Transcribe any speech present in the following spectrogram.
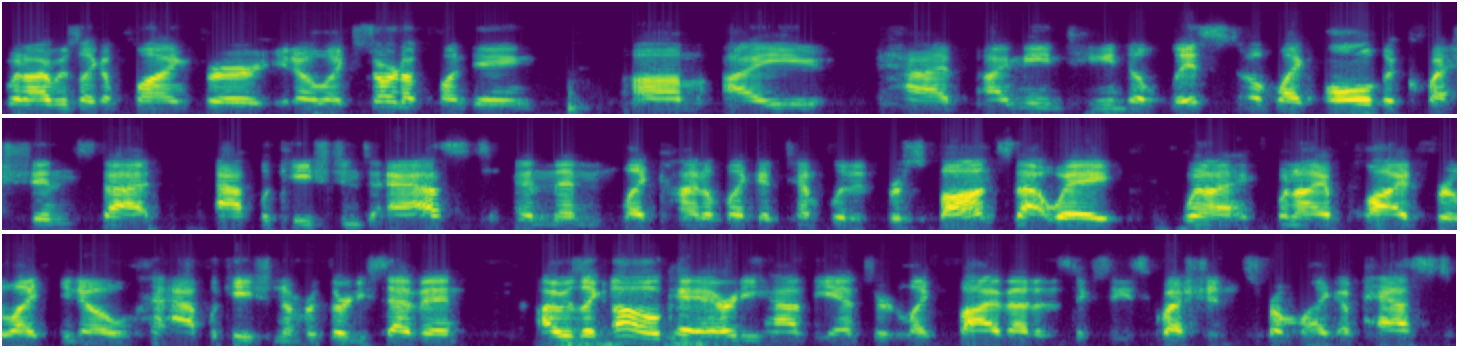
when I was like applying for, you know, like startup funding, um, I had, I maintained a list of like all the questions that applications asked and then like kind of like a templated response. That way, when I, when I applied for like, you know, application number 37, I was like, oh, okay, I already have the answer to like five out of the six of these questions from like a past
